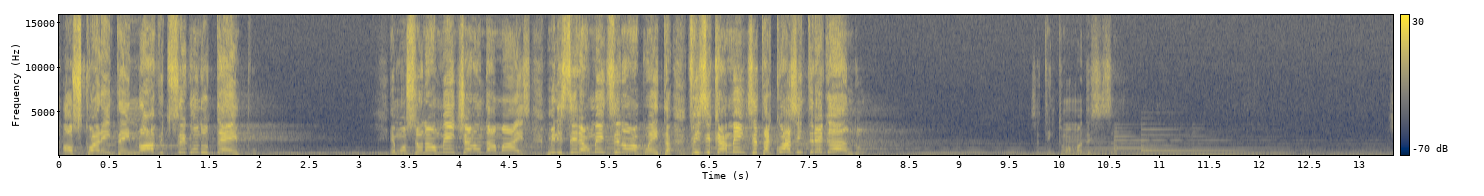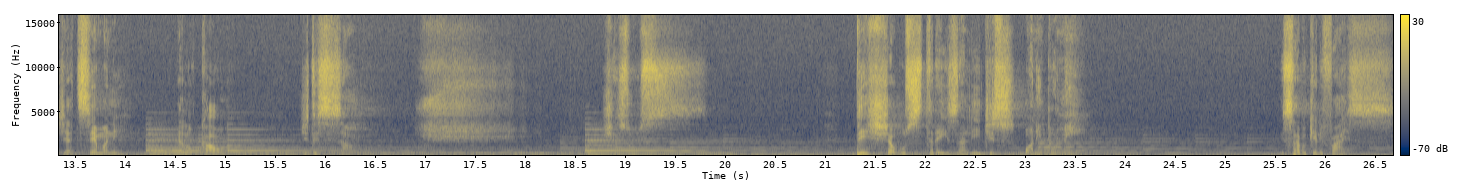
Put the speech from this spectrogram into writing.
aos 49 do segundo tempo. Emocionalmente já não dá mais, ministerialmente você não aguenta, fisicamente você está quase entregando. Você tem que tomar uma decisão. Getsemane é local de decisão. Jesus, deixa os três ali, diz: orem por mim. E sabe o que ele faz?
